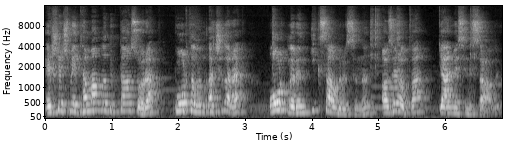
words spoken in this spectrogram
eşleşmeyi tamamladıktan sonra portalın açılarak orkların ilk saldırısının Azeroth'a gelmesini sağlıyor.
